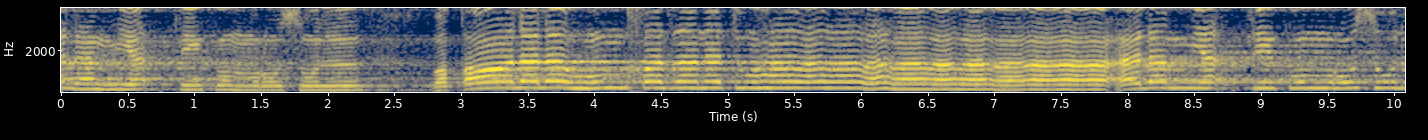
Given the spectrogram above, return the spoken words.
ألم يأتكم رسل وقال لهم خزنتها ألم يأتكم رسل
